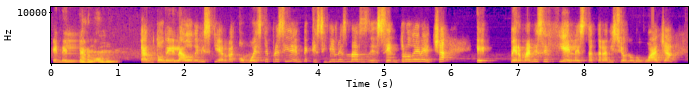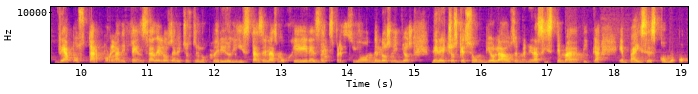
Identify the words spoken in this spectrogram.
en el largo, tanto del lado de la izquierda como este presidente, que si bien es más de centro derecha, eh, permanece fiel a esta tradición uruguaya de apostar por la defensa de los derechos de los periodistas, de las mujeres, de expresión, de los niños, derechos que son violados de manera sistemática en países como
